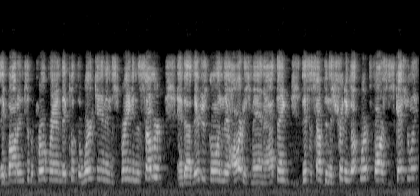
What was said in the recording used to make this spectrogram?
They bought into the program. They put the work in in the spring and the summer, and uh, they're just going their hardest, man. And I think this is something that's trending upward as far as the scheduling.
